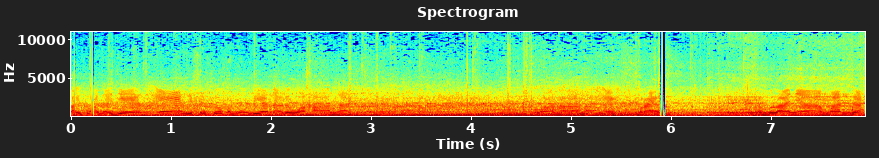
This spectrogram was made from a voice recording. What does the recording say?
Oh, itu ada JNE, di situ kemudian ada wahana. Wahana Express. Sebelahnya Amanda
